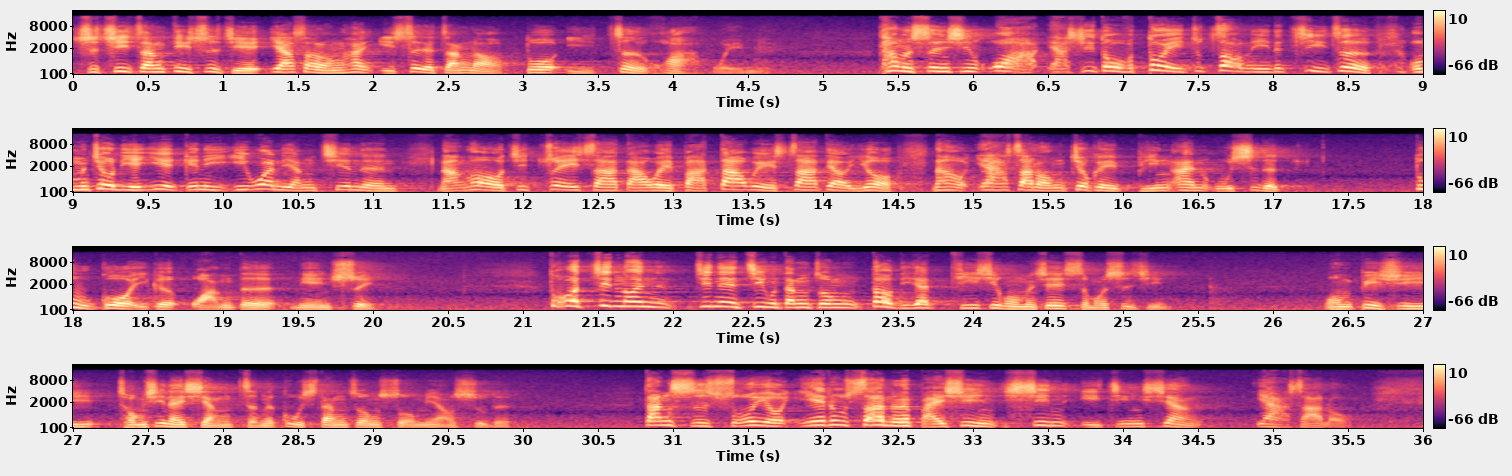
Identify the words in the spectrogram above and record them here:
十七章第四节，亚撒龙和以色列长老多以这话为名。他们深信哇，亚西多夫对，就照你的计策，我们就连夜给你一万两千人，然后去追杀大卫，把大卫杀掉以后，然后亚沙龙就可以平安无事的度过一个王的年岁。通过今段今天的经文当中，到底在提醒我们些什么事情？我们必须重新来想整个故事当中所描述的。当时所有耶路撒冷的百姓心已经向亚沙龙，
